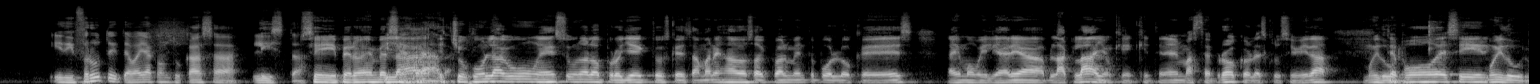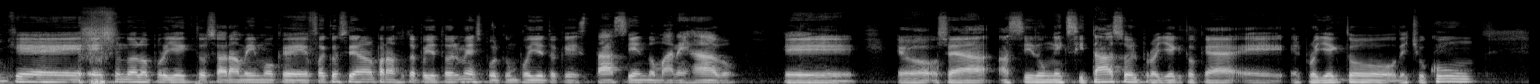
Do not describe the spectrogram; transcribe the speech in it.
y disfrutes y te vayas con tu casa lista. Sí, pero en verdad. Chukun Lagoon es uno de los proyectos que están manejados actualmente por lo que es la inmobiliaria Black Lion, que, que tiene el Master Broker, la exclusividad. Muy Te duro. puedo decir Muy duro. que es uno de los proyectos ahora mismo que fue considerado para nosotros el proyecto del mes, porque es un proyecto que está siendo manejado. eh, eh, o sea, ha sido un exitazo el proyecto que ha- eh, el proyecto de Chukun.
